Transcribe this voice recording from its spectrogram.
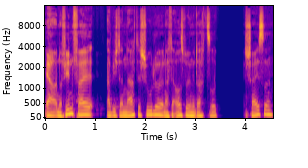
Ja, und auf jeden Fall habe ich dann nach der Schule, nach der Ausbildung gedacht, so, scheiße.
